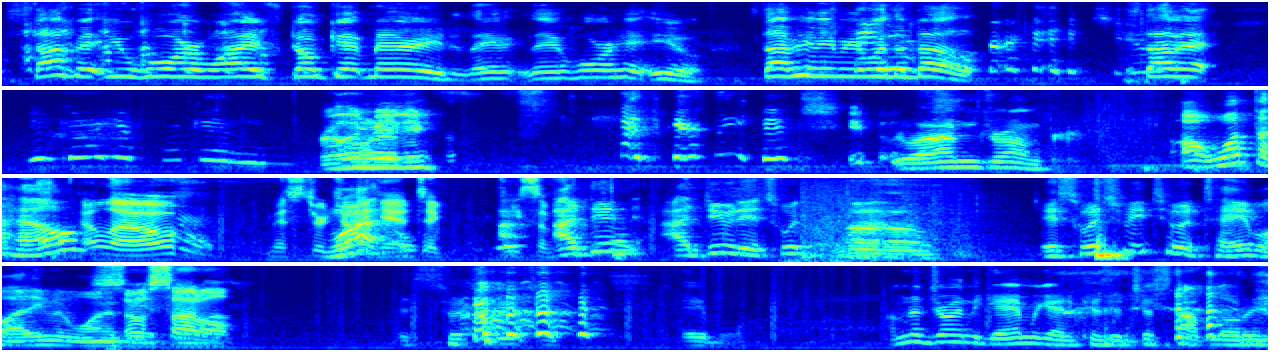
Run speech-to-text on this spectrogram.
Stop it, you whore wife! Don't get married. They they whore hit you. Stop hitting me with a belt. Stop it. You got your fucking. Really, Oh, I barely hit you. Well, I'm drunk. Oh, what the hell? Hello, Mr. What? Gigantic piece of I didn't. I dude, it switched. Uh-oh. It switched me to a table. I didn't even want to. so be a subtle. It's switching me to table. I'm gonna join the game again because it just stopped loading.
